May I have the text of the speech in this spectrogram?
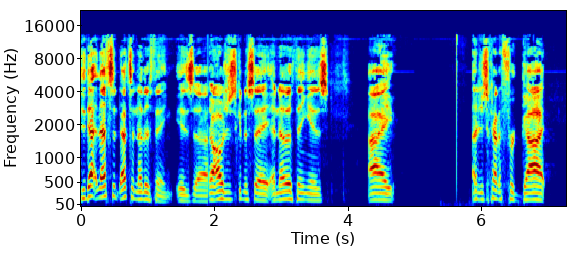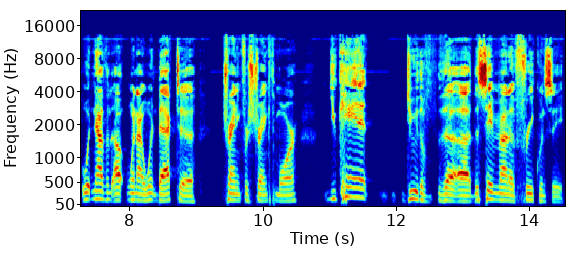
Dude, that that's that's another thing. Is uh, I was just gonna say another thing is I I just kind of forgot what now that uh, when I went back to training for strength more, you can't do the the uh, the same amount of frequency.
